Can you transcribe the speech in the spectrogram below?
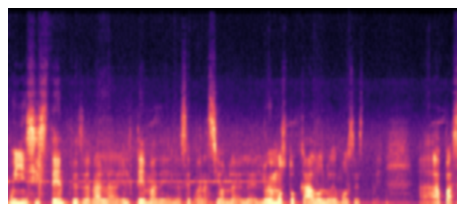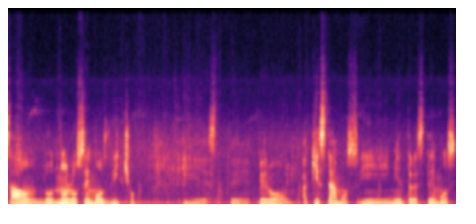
muy insistentes, ¿verdad? el tema de la separación, lo hemos tocado, lo hemos... Este, ha pasado, no nos los hemos dicho. Y este, pero aquí estamos y mientras estemos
